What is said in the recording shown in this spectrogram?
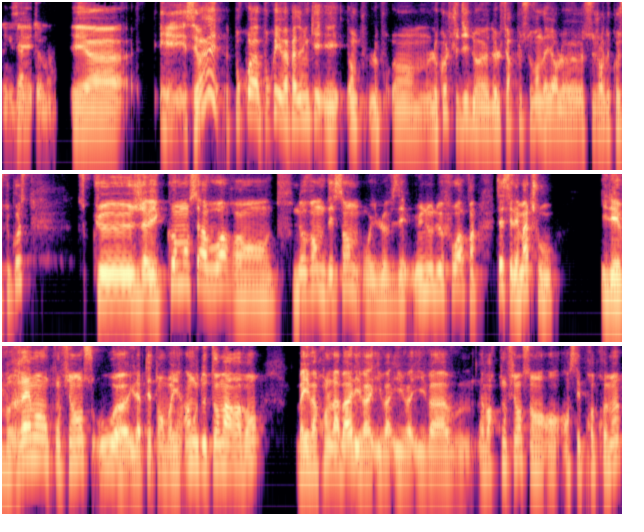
Exactement. Et, euh, Et c'est vrai, pourquoi, pourquoi il va pas dunker? Et le, coach te dit de, le faire plus souvent, d'ailleurs, ce genre de coast-to-coast. Ce que j'avais commencé à voir en novembre, décembre, où il le faisait une ou deux fois. Enfin, c'est les matchs où il est vraiment en confiance, où euh, il a peut-être envoyé un ou deux tomates avant. Bah, il va prendre la balle, il va, il va, il va, il va avoir confiance en, ses propres mains.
